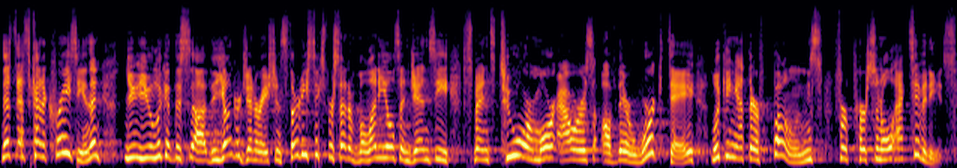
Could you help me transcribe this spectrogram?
That's, that's kind of crazy. And then you, you look at this, uh, the younger generations 36% of millennials and Gen Z spend two or more hours of their workday looking at their phones for personal activities.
